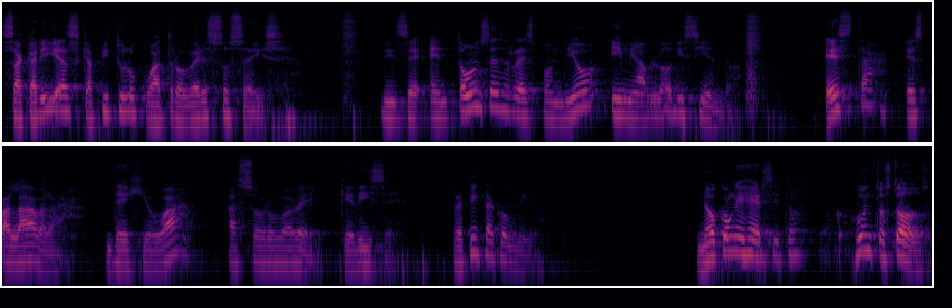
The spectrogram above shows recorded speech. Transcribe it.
Zacarías capítulo 4, verso 6. Dice, entonces respondió y me habló diciendo, esta es palabra de Jehová a Zorobabel, que dice, repita conmigo, no con ejército, juntos todos,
